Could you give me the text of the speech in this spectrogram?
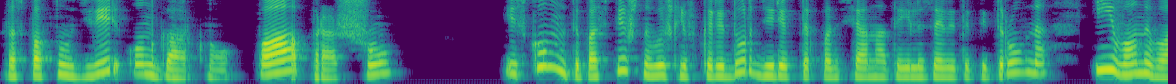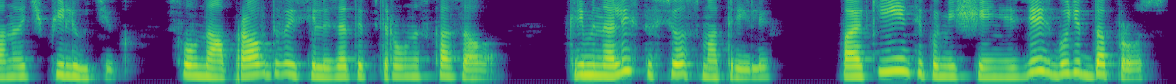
Распахнув дверь, он гаркнул. «Попрошу». Из комнаты поспешно вышли в коридор директор пансионата Елизавета Петровна и Иван Иванович Пилютик. Словно оправдываясь, Елизавета Петровна сказала. Криминалисты все осмотрели. «Покиньте помещение, здесь будет допрос».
